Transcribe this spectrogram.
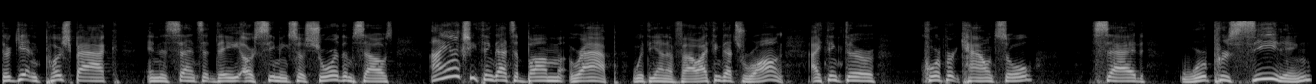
They're getting pushback in the sense that they are seeming so sure of themselves. I actually think that's a bum rap with the NFL. I think that's wrong. I think their corporate counsel said we're proceeding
